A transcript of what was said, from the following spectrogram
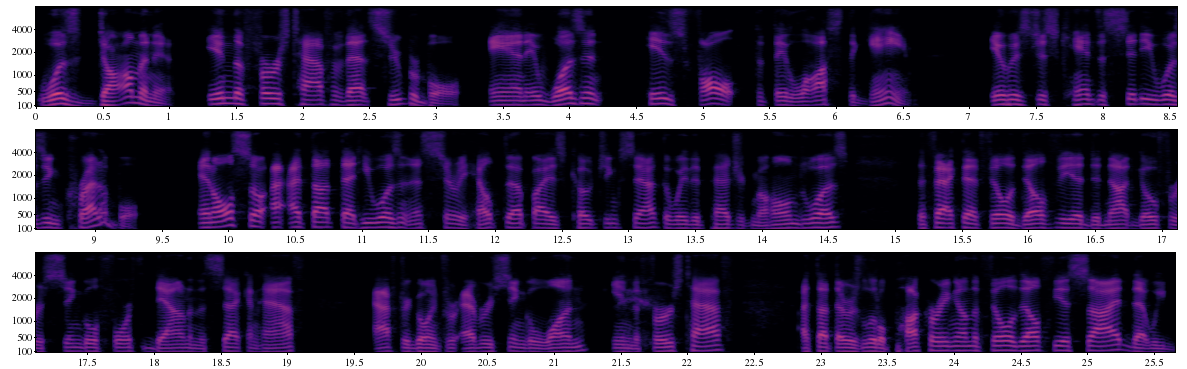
was dominant in the first half of that Super Bowl, and it wasn't his fault that they lost the game. It was just Kansas City was incredible. And also, I, I, thought that he wasn't necessarily helped up by his coaching staff the way that Patrick Mahomes was. The fact that Philadelphia did not go for a single fourth down in the second half after going for every single one in the first half. I thought there was a little puckering on the Philadelphia side that we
